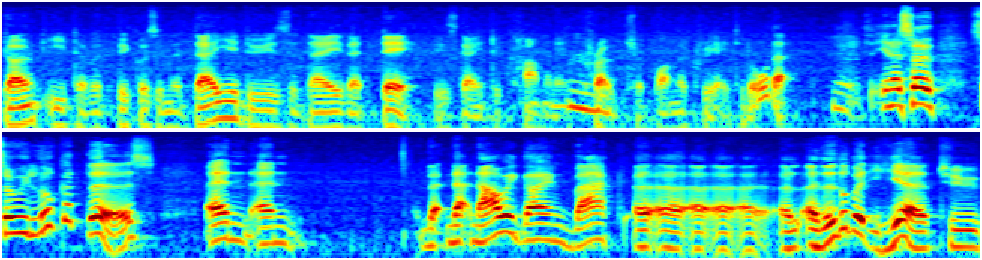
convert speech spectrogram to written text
Don't eat of it because in the day you do is the day that death is going to come and mm. encroach mm. upon the created order. Yes. You know, so so we look at this and and now we're going back a, a, a, a, little bit here to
